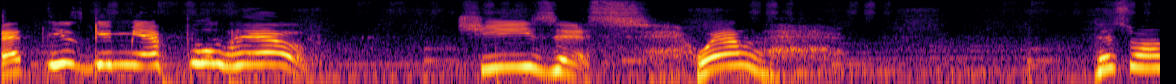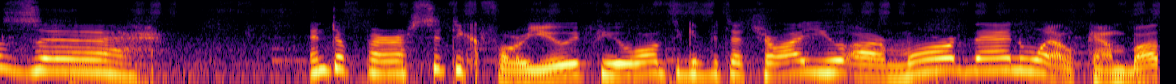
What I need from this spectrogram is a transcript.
at least give me a full health. Jesus. Well, this was uh, endoparasitic for you. If you want to give it a try, you are more than welcome. But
